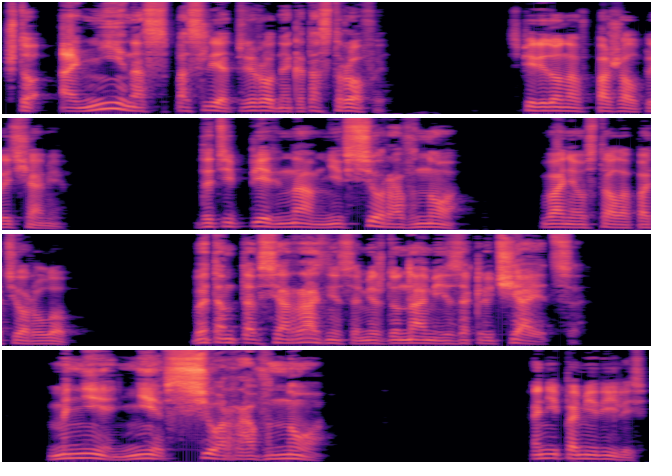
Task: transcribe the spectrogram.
Что они нас спасли от природной катастрофы? Спиридонов пожал плечами. Да теперь нам не все равно. Ваня устало потер лоб. В этом-то вся разница между нами и заключается. Мне не все равно. Они помирились.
